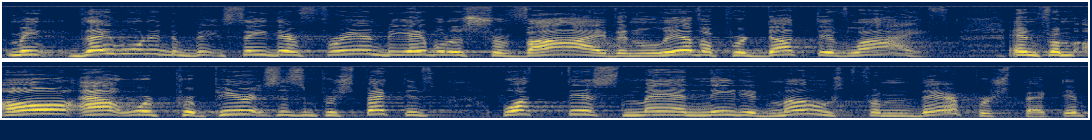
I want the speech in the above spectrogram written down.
I mean, they wanted to be, see their friend be able to survive and live a productive life. And from all outward appearances and perspectives, what this man needed most from their perspective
